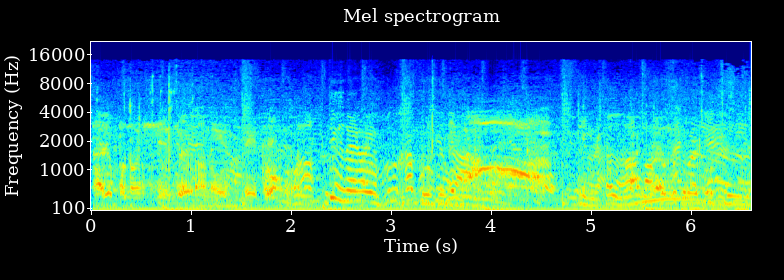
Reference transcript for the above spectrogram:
还是不能进去吧？那那种。定那个也不能，还不能定啊。定着，等等啊，这边不停一下。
